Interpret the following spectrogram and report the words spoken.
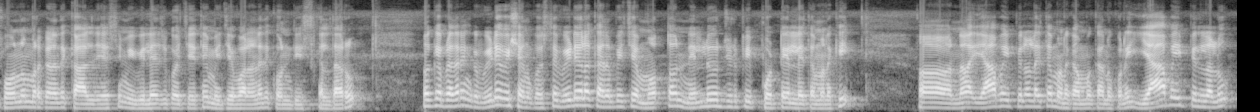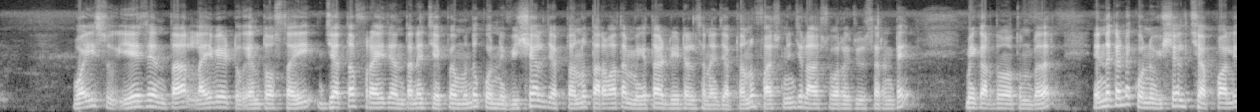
ఫోన్ నెంబర్కి అనేది కాల్ చేసి మీ విలేజ్కి వచ్చి అయితే మీ జీవాలు అనేది కొని తీసుకెళ్తారు. ఓకే బ్రదర్ ఇంకా వీడియో విషయానికి వస్తే వీడియోలో కనిపించే మొత్తం నెల్లూరు జుడిపి పొట్టేళ్ళు అయితే మనకి నా యాభై పిల్లలు అయితే మనకు అమ్మకం ఉన్నాయి యాభై పిల్లలు వయసు ఏజ్ ఎంత లైవ్ ఎయిట్ ఎంత వస్తాయి జత ప్రైజ్ ఎంత అనేది చెప్పే ముందు కొన్ని విషయాలు చెప్తాను. తర్వాత మిగతా డీటెయిల్స్ అనేది చెప్తాను. ఫస్ట్ నుంచి లాస్ట్ వరకు చూసారంటే మీకు అర్థమవుతుంది బ్రదర్. ఎందుకంటే కొన్ని విషయాలు చెప్పాలి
